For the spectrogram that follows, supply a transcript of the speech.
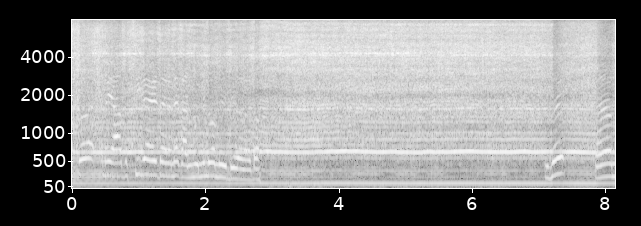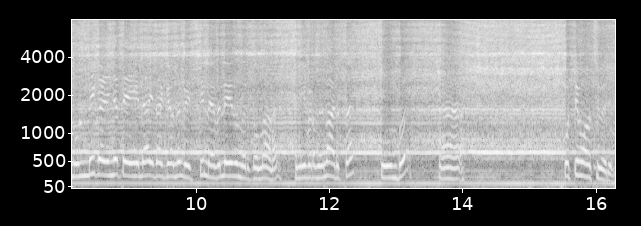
ഇപ്പോൾ അങ്ങനെ യാദൃശികമായിട്ട് അങ്ങനെ കൺമുന്നിൽ വന്ന് കിട്ടുക കേട്ടോ. ഇത് നുള്ളി കഴിഞ്ഞ തേയില ഇതൊക്കെ ഒന്ന് വെട്ടി ലെവൽ ചെയ്ത് നിർത്തുന്നതാണ്. ഇനി ഇവിടെ നിന്ന് അടുത്ത കൂമ്പ് പൊട്ടിമുളച്ച് വരും.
